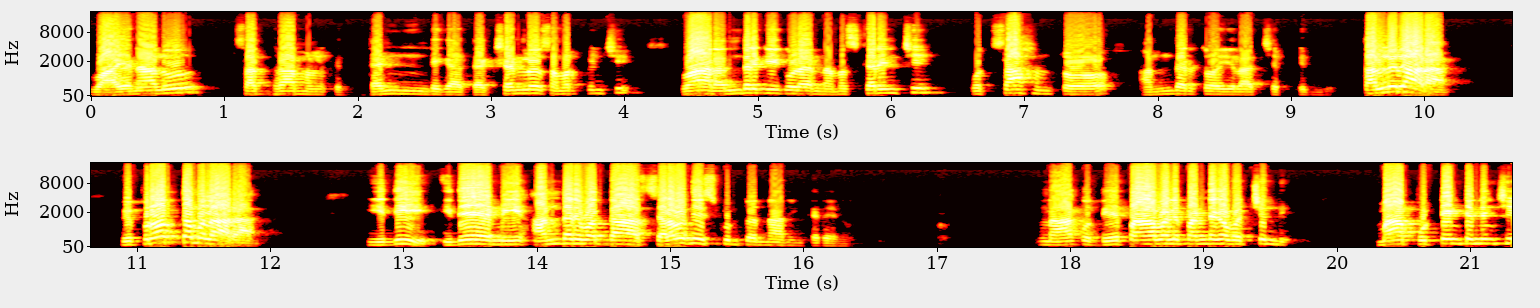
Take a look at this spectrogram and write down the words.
వాయనాలు సద్బ్రాహ్మణులకు దండిగా దక్షిణలో సమర్పించి వారందరికీ కూడా నమస్కరించి ఉత్సాహంతో అందరితో ఇలా చెప్పింది. తల్లులారా విప్రోత్తములారా ఇది ఇదే మీ అందరి వద్ద సెలవు తీసుకుంటున్నాను ఇంక నేను. నాకు దీపావళి పండుగ వచ్చింది. మా పుట్టింటి నుంచి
